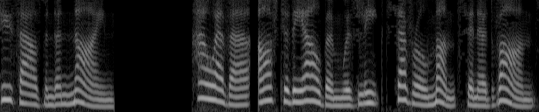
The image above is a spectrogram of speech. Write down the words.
2009. However, after the album was leaked several months in advance,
